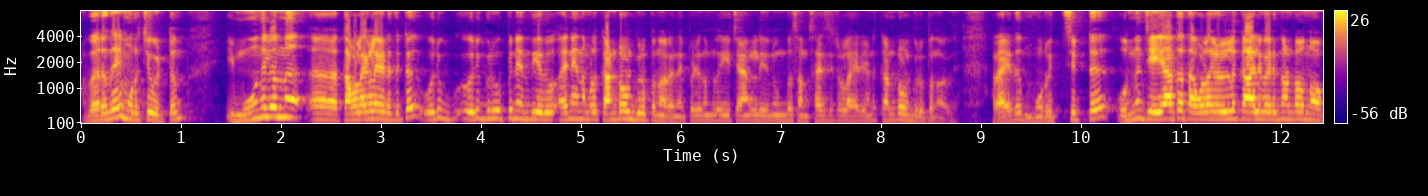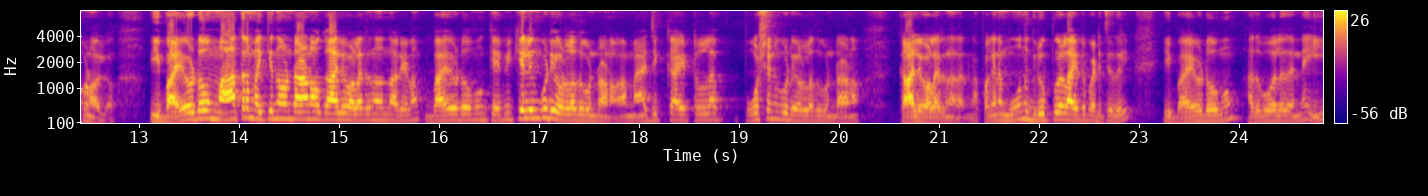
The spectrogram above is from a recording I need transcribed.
വെറുതെ മുറിച്ചു വിട്ടും ഈ മൂന്നിലൊന്ന് തവളകളെ എടുത്തിട്ട് ഒരു ഒരു ഗ്രൂപ്പിന് എന്ത് ചെയ്തു? അതിനെ നമ്മൾ കൺട്രോൾ ഗ്രൂപ്പ് എന്ന് പറയുന്നത്. എപ്പോഴും നമ്മൾ ഈ ചാനലിൽ ഇതിനു മുമ്പ് സംസാരിച്ചിട്ടുള്ള കാര്യമാണ് കൺട്രോൾ ഗ്രൂപ്പ് എന്ന് പറയുന്നത്. അതായത് മുറിച്ചിട്ട് ഒന്നും ചെയ്യാത്ത തവളകളിൽ കാൽ വരുന്നുണ്ടോ എന്ന് നോക്കണമല്ലോ. ഈ ബയോഡോം മാത്രം വയ്ക്കുന്നതുകൊണ്ടാണോ കാൽ വളരുന്നതെന്ന് അറിയണം. ബയോഡോമും കെമിക്കലും കൂടി ഉള്ളത് കൊണ്ടാണോ ആ മാജിക് ആയിട്ടുള്ള പോർഷൻ കൂടി ഉള്ളത് കൊണ്ടാണോ കാൽ വളരുന്നതെന്ന് അപ്പോൾ അങ്ങനെ മൂന്ന് ഗ്രൂപ്പുകളായിട്ട് പഠിച്ചതിൽ ഈ ബയോഡോമും അതുപോലെ തന്നെ ഈ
